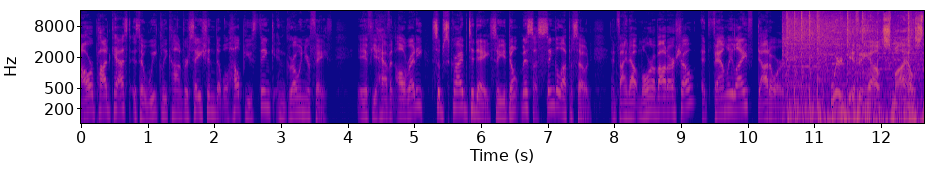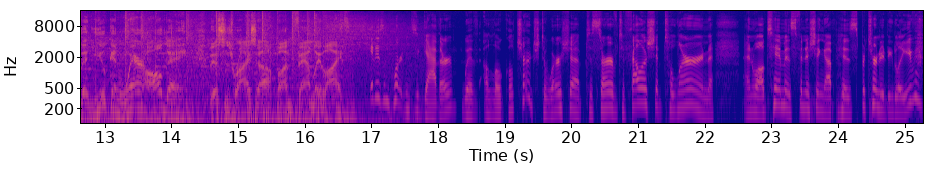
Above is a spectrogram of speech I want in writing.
Our podcast is a weekly conversation that will help you think and grow in your faith. If you haven't already, subscribe today so you don't miss a single episode and find out more about our show at familylife.org. We're giving out smiles that you can wear all day. This is Rise Up on Family Life. It is important to gather with a local church to worship, to serve, to fellowship, to learn. And while Tim is finishing up his paternity leave,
